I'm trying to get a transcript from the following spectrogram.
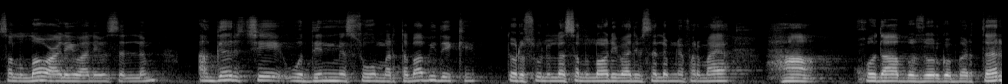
صلی اللہ علیہ وآلہ وسلم، اگرچہ وہ دن میں سو مرتبہ بھی دیکھے، تو رسول اللہ صلی اللہ علیہ وآلہ وسلم نے فرمایا ہاں خدا بزرگ و برتر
